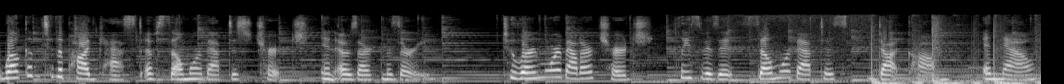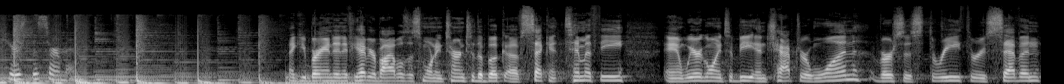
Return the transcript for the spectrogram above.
Welcome to the podcast of Selmore Baptist Church in Ozark, Missouri. To learn more about our church, please visit selmorebaptist.com. And now, here's the sermon. Thank you, Brandon. If you have your Bibles this morning, turn to the book of Second Timothy, and we are going to be in chapter 1, verses 3 through 7.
